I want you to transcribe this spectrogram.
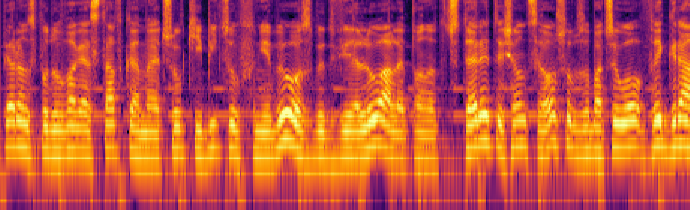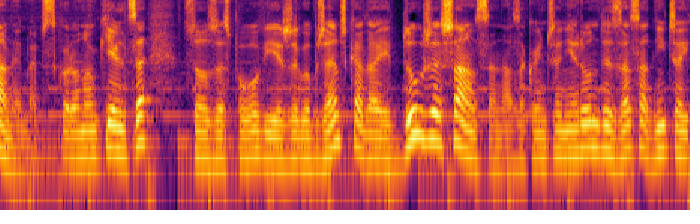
Biorąc pod uwagę stawkę meczu, kibiców nie było zbyt wielu, ale ponad 4000 osób zobaczyło wygrany mecz z Koroną Kielce, co zespołowi Jerzego Brzęczka daje duże szanse na zakończenie rundy zasadniczej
